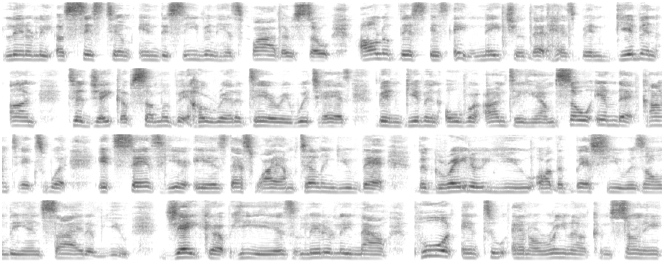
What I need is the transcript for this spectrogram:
literally assists him in deceiving his father. So all of this is a nature that has been given unto Jacob, some of it hereditary, which has been given over unto him. So, in that context, what it says here is that's why I'm telling you that the greater you or the best you is on the inside of you. Jacob, he is literally now pulled into an arena concerning,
